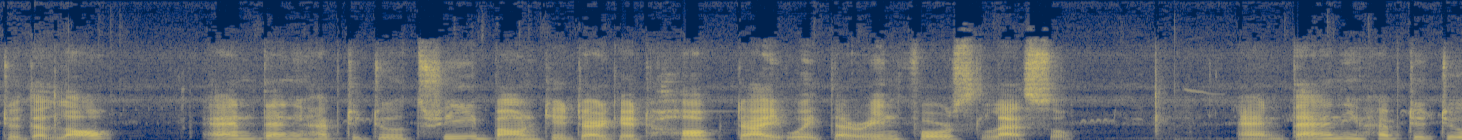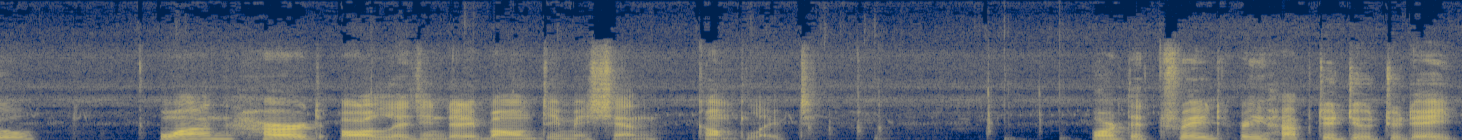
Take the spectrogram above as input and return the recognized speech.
to the law. And then you have to do three bounty target hog tie with the reinforced lasso. And then you have to do one hard or legendary bounty mission complete. For the trader, you have to do today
